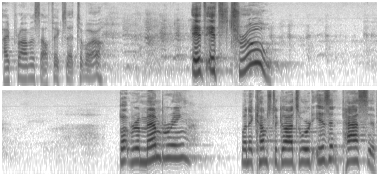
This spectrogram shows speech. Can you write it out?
I promise I'll fix that tomorrow. it, it's true. But remembering when it comes to God's word isn't passive,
